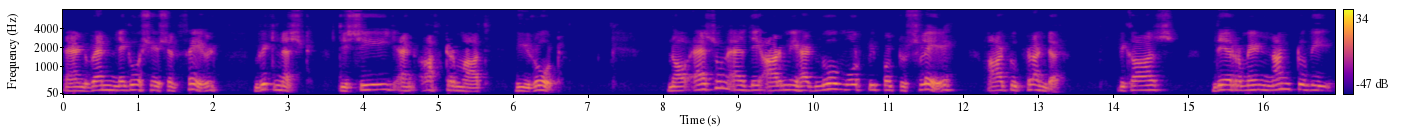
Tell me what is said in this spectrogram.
and when negotiation failed, witnessed the siege and aftermath, he wrote, Now as soon as the army had no more people to slay or to plunder, because there remained none to be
